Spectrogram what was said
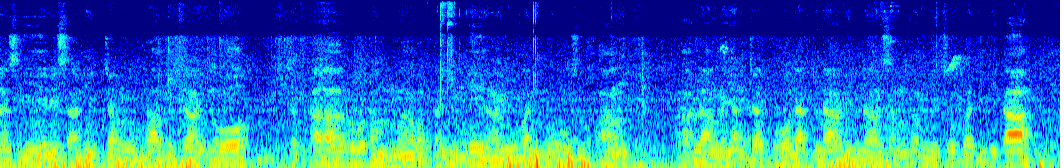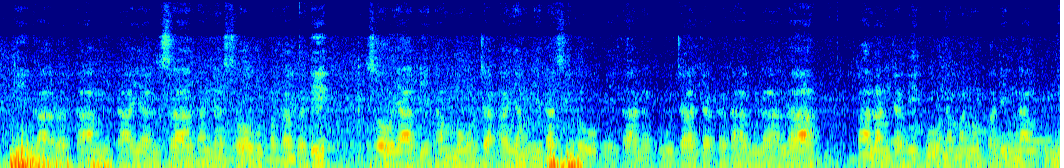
นาสีนิสานิจังุตาปจายโนจตารโอธรรมวัฏันเตอายุวันโนสุขัง ลังยัญจะโขดักนาบินนาสังกมิสุปฏิปิตาอิการตังมิตายันสาตันนโสอุปกปปติโสยาติธรรมโมจะอายังมิดัสิโตเปตานะปูจาจะกตาอุลาลาปาลันจะวิภูนมนุปดินนางปุญเย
